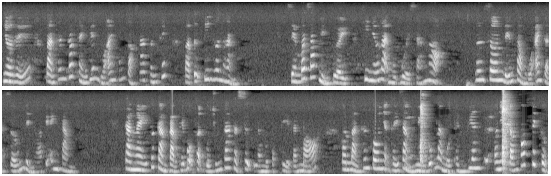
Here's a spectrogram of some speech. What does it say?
Nhờ thế, bản thân các thành viên của anh cũng tỏ ra phấn khích và tự tin hơn hẳn. Xem bất giác mỉm cười khi nhớ lại một buổi sáng nọ. Johnson đến phòng của anh thật sớm để nói với anh rằng Càng ngày tôi càng cảm thấy bộ phận của chúng ta thật sự là một tập thể gắn bó. Còn bản thân tôi nhận thấy rằng mình cũng là một thành viên, có những đóng góp tích cực.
